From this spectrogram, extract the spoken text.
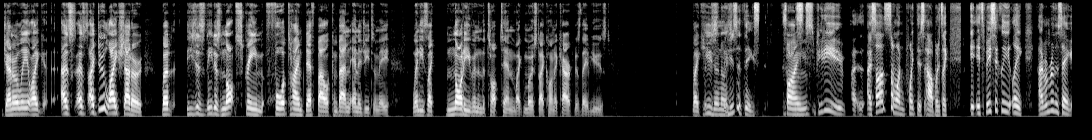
Generally, like as as I do like Shadow, but he just he does not scream four time death battle combatant energy to me, when he's like not even in the top ten like most iconic characters they've used. Like he's no, no. he's Here's the thing. S- fine. S- Speedy, I, I saw someone point this out, but it's like it's basically like I remember them saying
